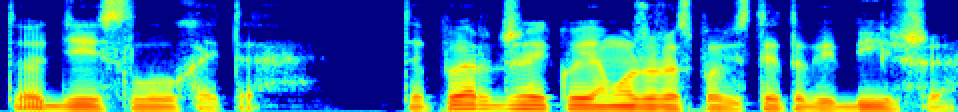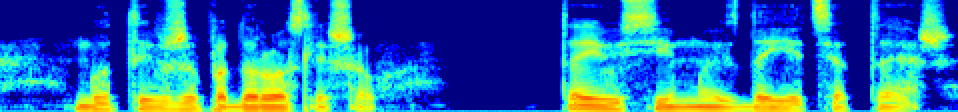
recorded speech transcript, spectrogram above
Тоді слухайте. Тепер, Джейку, я можу розповісти тобі більше, бо ти вже подорослішав. Та й усі ми, здається, теж.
